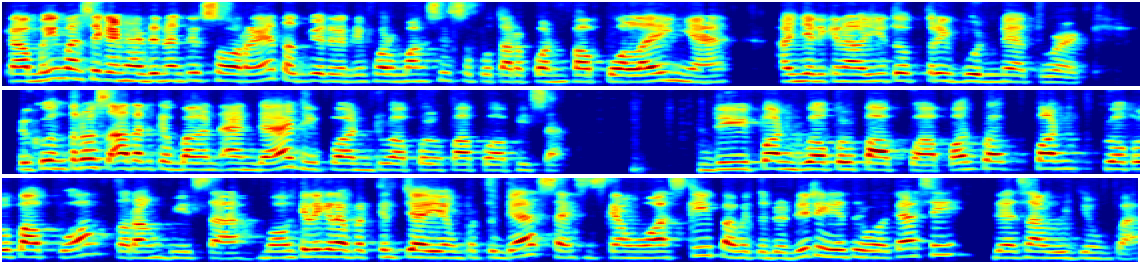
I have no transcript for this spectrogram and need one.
Kami masih akan hadir nanti sore tentunya dengan informasi seputar PON Papua lainnya hanya di kanal YouTube Tribun Network. Dukung terus atas kembangan Anda di PON 20 Papua bisa. Di PON 20 Papua, PON, PON 20 Papua, orang bisa. Mewakili kerabat kerja yang bertugas, saya Siska Mewaski, pamit undur diri. Terima kasih dan sampai jumpa.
